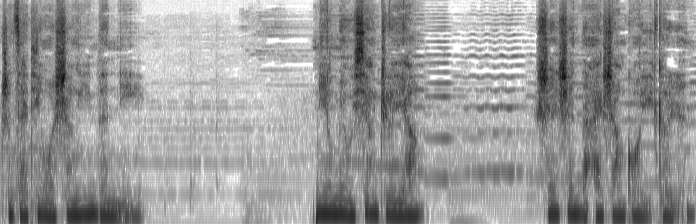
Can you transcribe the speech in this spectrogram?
正在听我声音的你，你有没有像这样深深的爱上过一个人？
